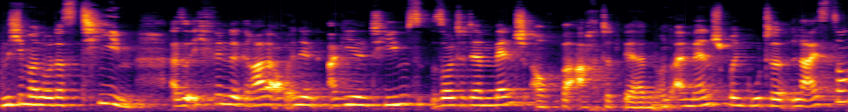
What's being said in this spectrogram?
Und nicht immer nur das Team. Also ich finde, gerade auch in den agilen Teams sollte der Mensch auch beachtet werden. Und ein Mensch bringt gute Leistung,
